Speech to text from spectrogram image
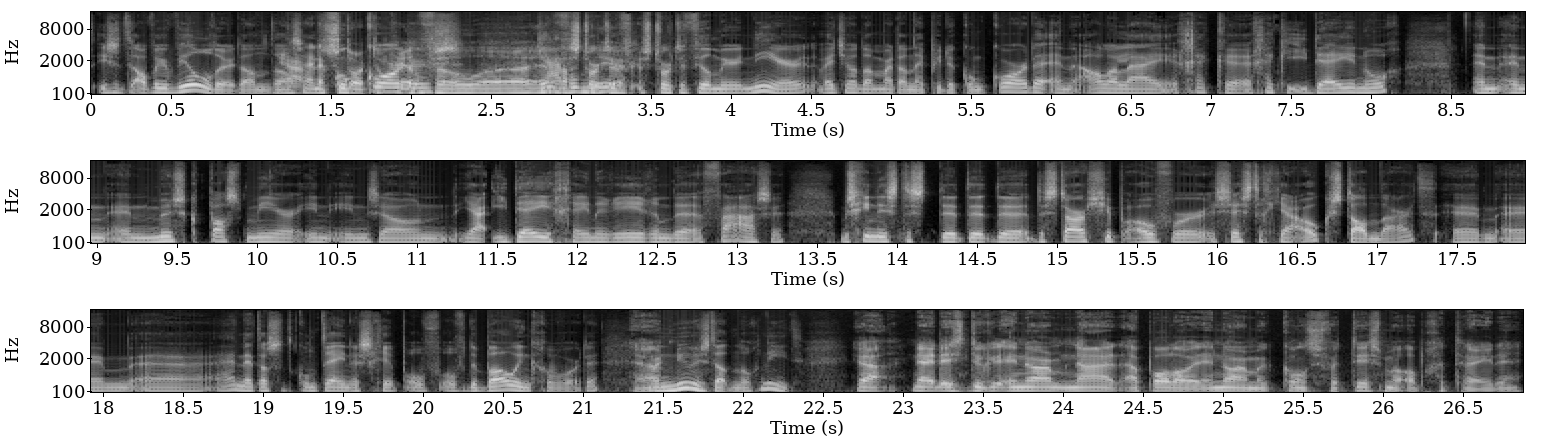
is het alweer wilder. Dan, dan Ja, zijn er Concordes. veel, eh, ja, dan stort er, stort er veel meer neer. Weet je wel, dan, maar dan heb je de Concorde en allerlei gekke, gekke ideeën nog. En, en, en Musk past meer in, in zo'n ja, idee-genererende fase. Misschien is de, de, de, de, de Starship over 60 jaar ook standaard. En, en eh, net als het containerschip of, of de Boeing geworden. Ja. Maar nu is dat nog niet. Ja, nee, er is natuurlijk enorm na Apollo een enorme conservatisme opgetreden.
